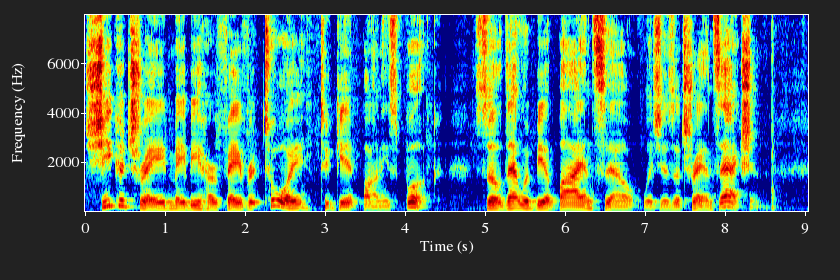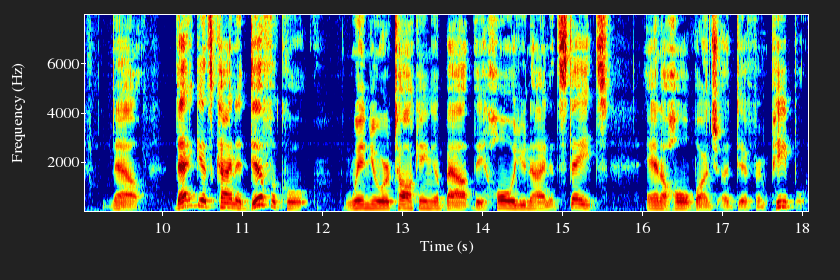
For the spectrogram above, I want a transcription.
she could trade maybe her favorite toy to get Bonnie's book. So that would be a buy and sell, which is a transaction. Now, that gets kind of difficult when you're talking about the whole United States and a whole bunch of different people.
